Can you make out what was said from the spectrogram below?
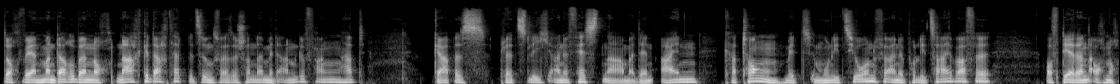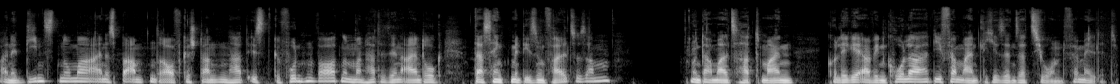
Doch während man darüber noch nachgedacht hat, beziehungsweise schon damit angefangen hat, gab es plötzlich eine Festnahme, denn ein Karton mit Munition für eine Polizeiwaffe, auf der dann auch noch eine Dienstnummer eines Beamten draufgestanden hat, ist gefunden worden und man hatte den Eindruck, das hängt mit diesem Fall zusammen. Und damals hat mein Kollege Erwin Kohler die vermeintliche Sensation vermeldet.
